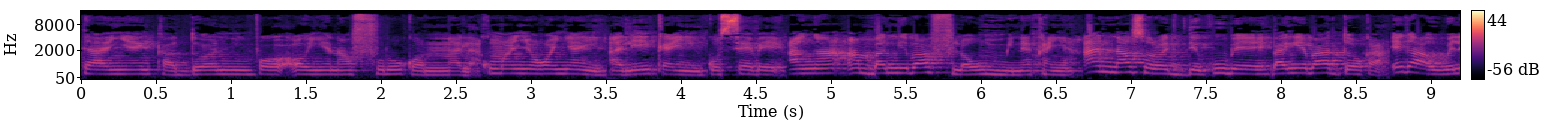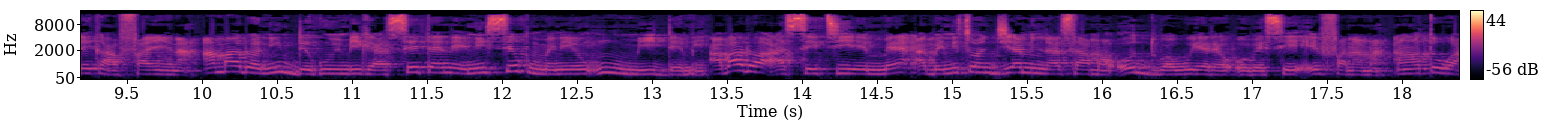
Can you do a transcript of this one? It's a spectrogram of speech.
taa ɲɛ ka dɔɔni fɔ aw ɲɛna furu kɔnɔna la kumaɲɔgɔnya ɲi ale ka ɲi kosɛbɛ an ka an bangeba filaw minɛ ka ɲa hali n'a sɔrɔ degu bɛ bangeba dɔ kan e k'a wele k'a fa ɲɛna an b'a dɔn ni degu min b'i ka se tɛ ne ni se kun bɛ ne n kun b'i dɛmɛ a b'a dɔn a se t'i ye mɛn a bɛ nisɔndiya min lase a ma o dubabu yɛrɛ o bɛ se e fana ma an ka to ka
